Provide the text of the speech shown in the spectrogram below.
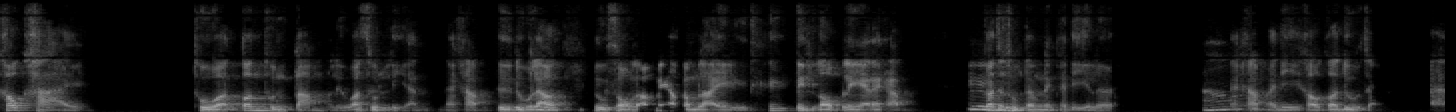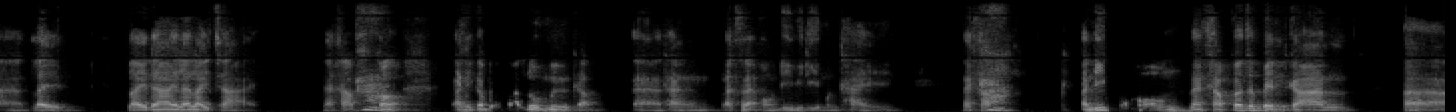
เข้าข่ายทัวร์ต้นทุนต่ำหรือว่าสุนเหรียญนะครับ คือดูแล้วดูทรงแล้วไม่เอากำไรหรือติดลบอะไรเงี้ยนะครับอืมก็จะถูกดำเนินคดีเลยอ๋อนะครับ อันนี้เขาก็ดูจากอ่ารายรายได้และรายจ่ายนะครับค่ะก็อันนี้ก็เป็นการร่วมมือกับอ่าทางลักษณะของ DVD เมืองไทยนะครับค่ะอันที่สองนะครับก็จะเป็นการอ่า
